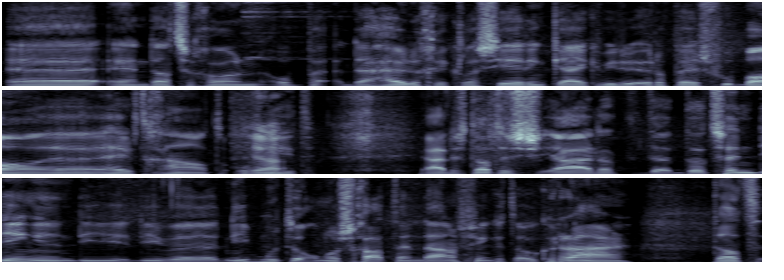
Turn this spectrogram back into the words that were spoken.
Eh, en dat ze gewoon op de huidige klassering kijken wie de Europees voetbal eh, heeft gehaald of Ja. niet. Ja, dus dat, is, ja, dat, dat, dat zijn dingen die, die we niet moeten onderschatten. En daarom vind ik het ook raar dat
